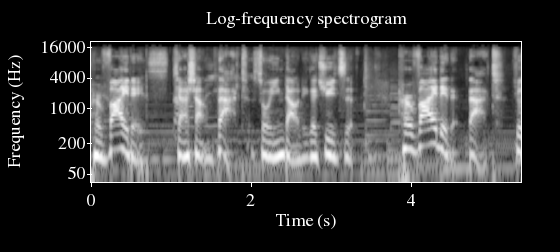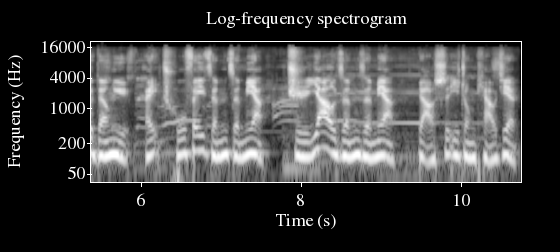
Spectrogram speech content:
provided 加上 that 所引导的一个句子 ，provided that 就等于哎，除非怎么怎么样，只要怎么怎么样，表示一种条件。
